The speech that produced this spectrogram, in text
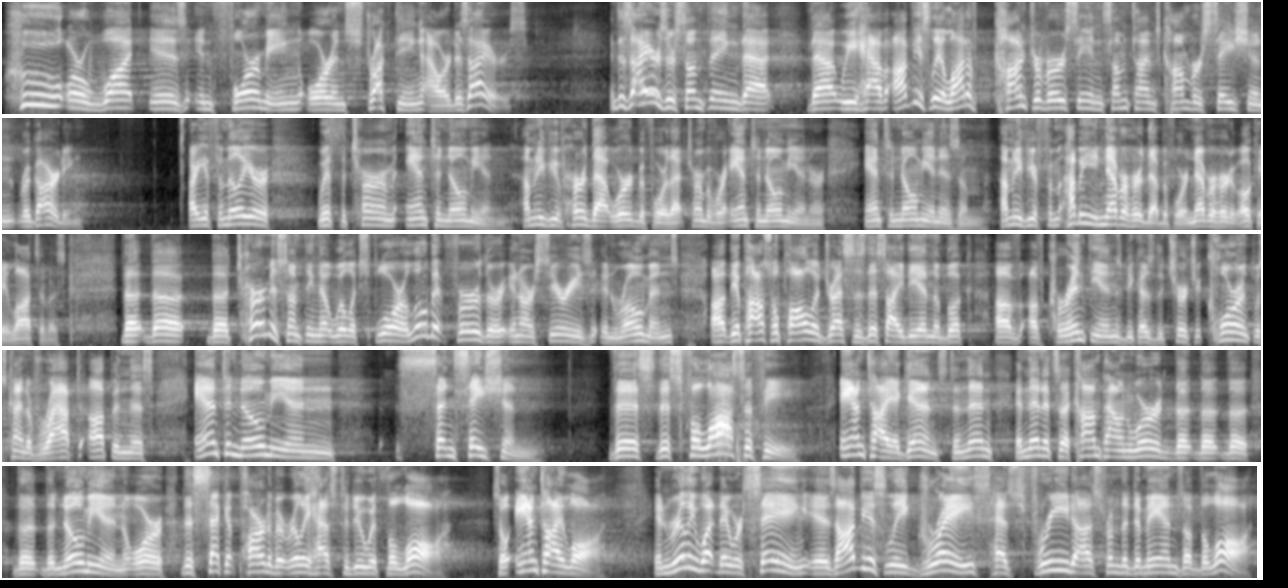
who or what is informing or instructing our desires. And desires are something that that we have obviously a lot of controversy and sometimes conversation regarding. Are you familiar with the term antinomian? How many of you have heard that word before, that term before, antinomian or antinomianism? How many of you, how many of you never heard that before? Never heard of, okay, lots of us. The, the, the term is something that we'll explore a little bit further in our series in Romans. Uh, the Apostle Paul addresses this idea in the book of, of Corinthians because the church at Corinth was kind of wrapped up in this antinomian sensation, this, this philosophy anti against and then and then it's a compound word the the the the, the nomian or the second part of it really has to do with the law so, anti law. And really, what they were saying is obviously, grace has freed us from the demands of the law.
